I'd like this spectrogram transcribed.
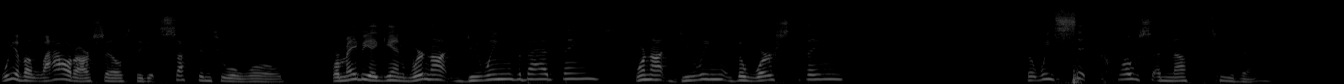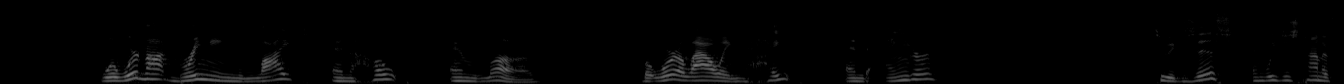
we have allowed ourselves to get sucked into a world where maybe again we're not doing the bad things, we're not doing the worst things, but we sit close enough to them where we're not bringing light and hope and love but we're allowing hate and anger to exist, and we just kind of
